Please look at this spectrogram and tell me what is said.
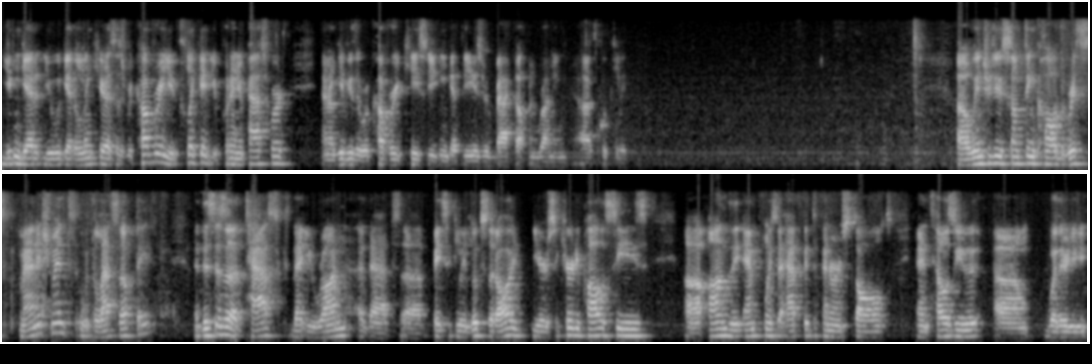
you can get it. You would get a link here that says recovery. You click it, you put in your password, and it'll give you the recovery key so you can get the user back up and running uh, quickly. Uh, we introduced something called risk management with the last update. And this is a task that you run that uh, basically looks at all your security policies uh, on the endpoints that have Bitdefender installed and tells you um, whether you,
